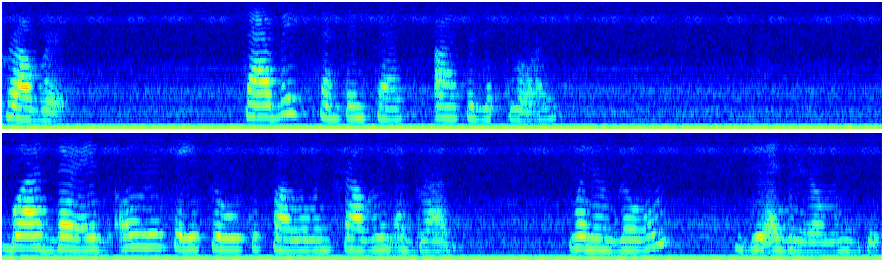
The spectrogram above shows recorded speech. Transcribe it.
Proverbs. Savage sentences are to deploy. But there is only safe rule to follow when traveling abroad. When in Rome, do as the Romans do.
